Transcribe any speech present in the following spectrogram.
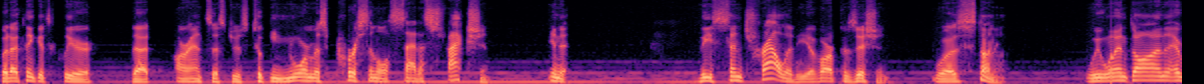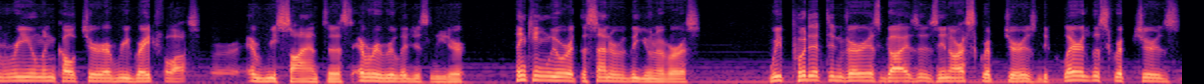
but I think it's clear that our ancestors took enormous personal satisfaction in it. The centrality of our position was stunning. We went on, every human culture, every great philosopher, every scientist, every religious leader, thinking we were at the center of the universe. We put it in various guises in our scriptures, declared the scriptures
